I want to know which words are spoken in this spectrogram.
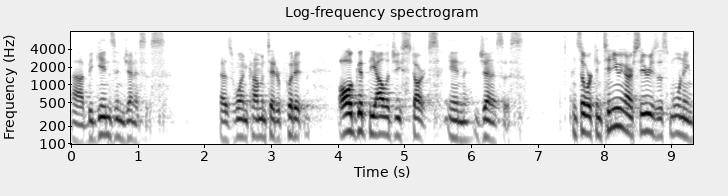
uh, begins in Genesis. As one commentator put it, all good theology starts in Genesis. And so we're continuing our series this morning,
